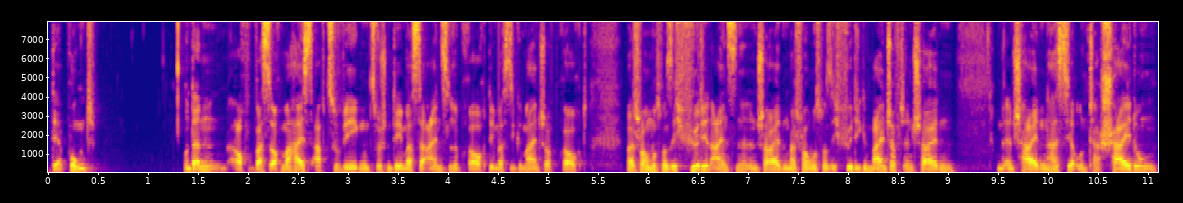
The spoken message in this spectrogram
der Punkt. Und dann auch, was auch mal heißt, abzuwägen zwischen dem, was der Einzelne braucht, dem, was die Gemeinschaft braucht. Manchmal muss man sich für den Einzelnen entscheiden, manchmal muss man sich für die Gemeinschaft entscheiden. Und entscheiden heißt ja Unterscheidung.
